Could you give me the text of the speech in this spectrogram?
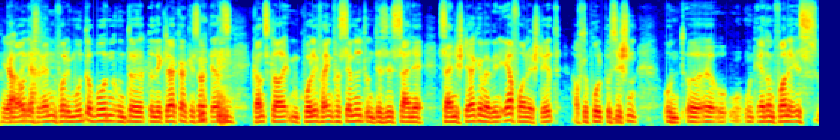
Ja, genau das ja. Rennen vor dem Unterboden. Und der, der Leclerc hat gesagt, er ist ganz klar im Qualifying versemmelt und das ist seine, seine Stärke, weil wenn er vorne steht, auf der Pole Position und, äh, und er dann vorne ist, äh,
